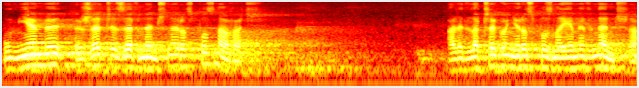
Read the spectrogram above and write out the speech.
Umiemy rzeczy zewnętrzne rozpoznawać. Ale dlaczego nie rozpoznajemy wnętrza?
